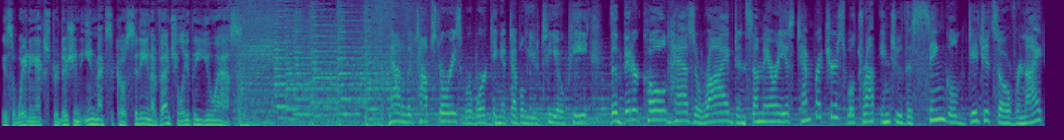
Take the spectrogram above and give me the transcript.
is awaiting extradition in Mexico City and eventually the U.S. Now to the top stories we're working at WTOP. The bitter cold has arrived in some areas. Temperatures will drop into the single digits overnight.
